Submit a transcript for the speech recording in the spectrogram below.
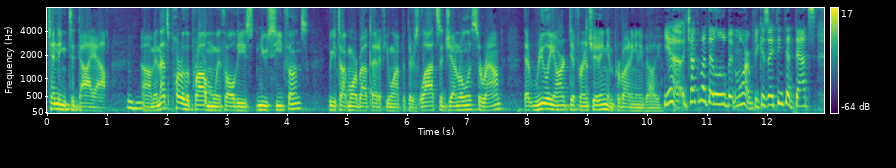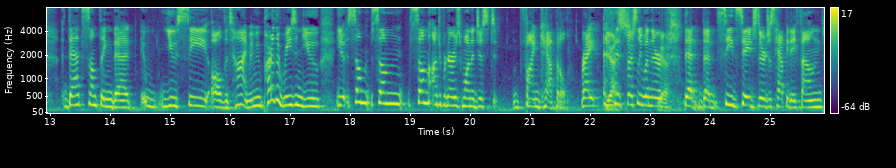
tending to die out. Um, and that's part of the problem with all these new seed funds. We could talk more about that if you want, but there's lots of generalists around that really aren't differentiating and providing any value. Yeah, talk about that a little bit more because I think that that's that's something that you see all the time. I mean, part of the reason you you know some some some entrepreneurs want to just find capital, right? Yes. Especially when they're Yes. that that seed stage, they're just happy they found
